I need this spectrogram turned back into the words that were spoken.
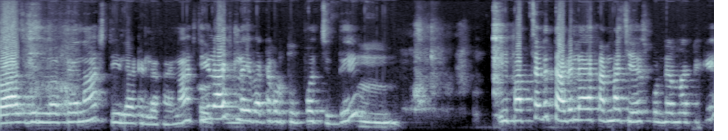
గాజు గిన్నెలోకైనా స్టీల్ ఆటిలోకైనా స్టీల్ ఆటిలో పెట్టకూడదు తుప్పు వచ్చింది. ఈ పచ్చడి తడి లేకుండా చేసుకుంటే మట్టికి.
